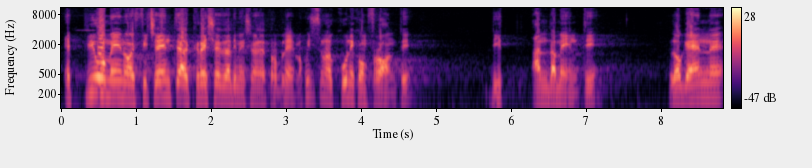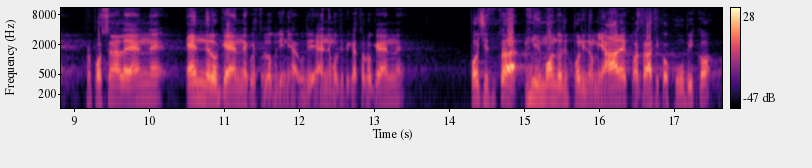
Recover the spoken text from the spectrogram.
è più o meno efficiente al crescere della dimensione del problema? Qui ci sono alcuni confronti di andamenti, log n proporzionale n n log n, questo log lineare vuol dire n moltiplicato log n, poi c'è tutto il mondo del polinomiale, quadratico, cubico,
